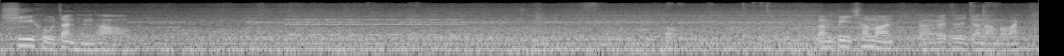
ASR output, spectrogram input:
西湖站停靠，关闭车门，两个字就拿拜拜。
